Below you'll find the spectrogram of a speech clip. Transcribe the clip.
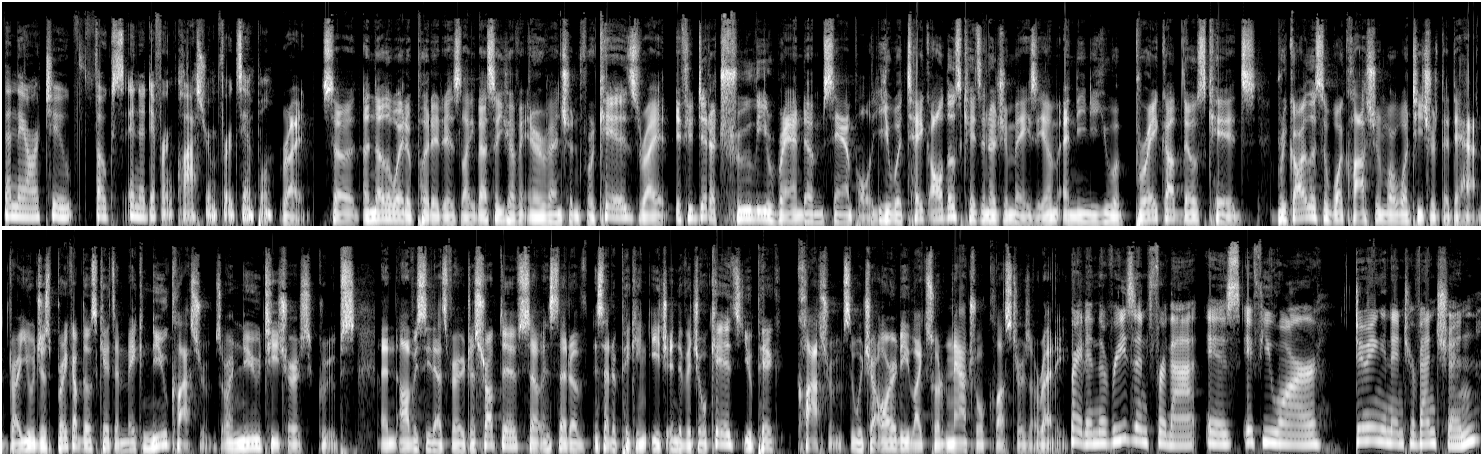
than they are to folks in a different classroom, for example. Right. So another way to put it is like, let's say you have an intervention for kids, right? If you did a truly random sample, you would take all those kids in a gymnasium and then you would break up those kids, regardless of what classroom or what teacher that they had, right? You would just break up those kids and make new classrooms new teachers groups. And obviously that's very disruptive. So instead of instead of picking each individual kids, you pick classrooms, which are already like sort of natural clusters already. Right. And the reason for that is if you are doing an intervention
